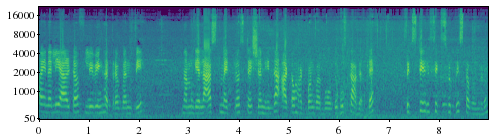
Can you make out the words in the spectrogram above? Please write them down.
ಫೈನಲಿ ಆರ್ಟ್ ಆಫ್ ಲಿವಿಂಗ್ ಹತ್ರ ಬಂದ್ವಿ. ನಮಗೆ ಲಾಸ್ಟ್ ಮೆಟ್ರೋ ಸ್ಟೇಷನ್ ಇಂದ ಆಟೋ ಮಾಡ್ಕೊಂಡು ಬರ್ಬೋದು. ಬುಕ್ ಆಗುತ್ತೆ. ಸಿಕ್ಸ್ಟಿ ಸಿಕ್ಸ್ ರುಪೀಸ್ ತಗೊಂಡ್ರು.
